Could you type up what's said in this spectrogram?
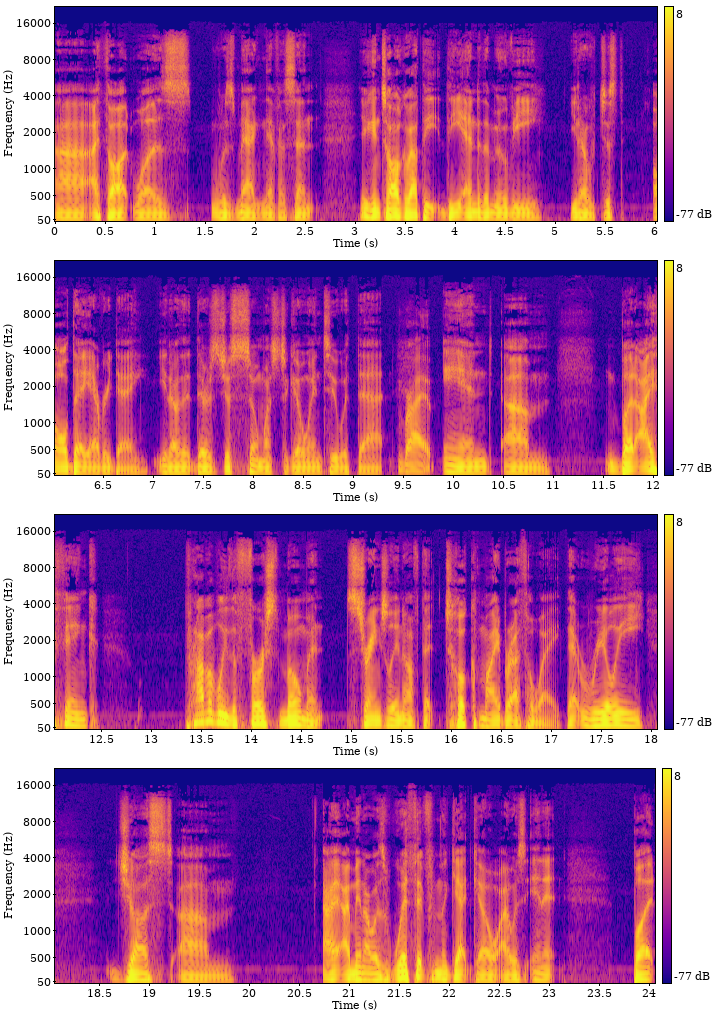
uh, I thought was was magnificent. You can talk about the the end of the movie, you know, just all day, every day. You know that there's just so much to go into with that. Right. and um but i think probably the first moment strangely enough that took my breath away that really just um i i mean i was with it from the get-go i was in it but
